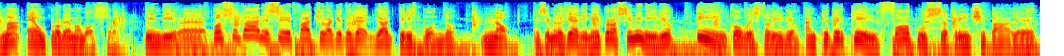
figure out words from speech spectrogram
ma è un problema vostro. Quindi eh, posso fare se faccio la chetogenica? Ti rispondo no. E se me lo chiedi nei prossimi video, ti linko questo video. Anche perché il focus principale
